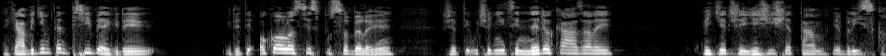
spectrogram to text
Tak já vidím ten příběh, kdy, kdy ty okolnosti způsobily, že ty učeníci nedokázali vidět, že Ježíš je tam, je blízko.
